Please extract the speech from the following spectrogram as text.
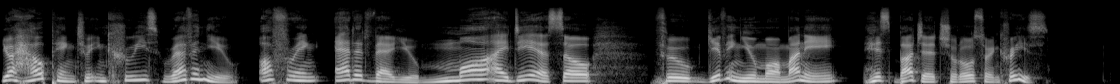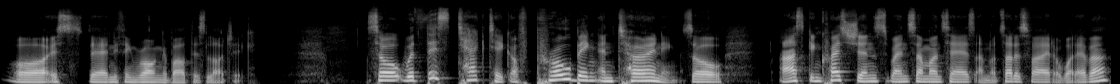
You're helping to increase revenue, offering added value, more ideas. So, through giving you more money, his budget should also increase. Or is there anything wrong about this logic? So, with this tactic of probing and turning, so asking questions when someone says, I'm not satisfied or whatever,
